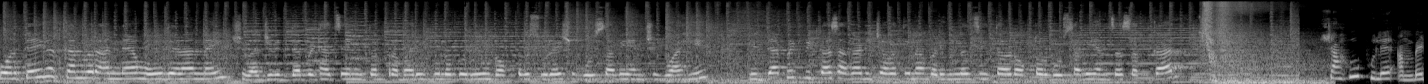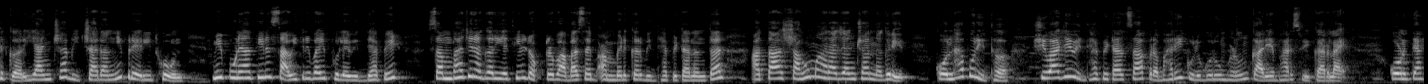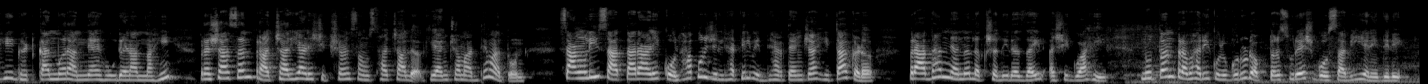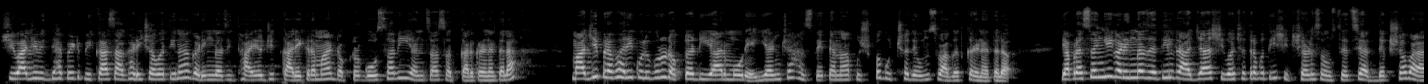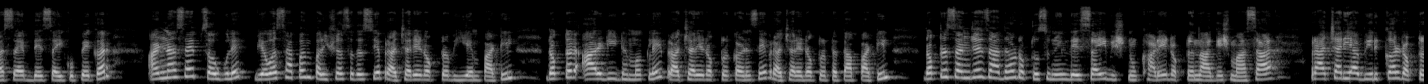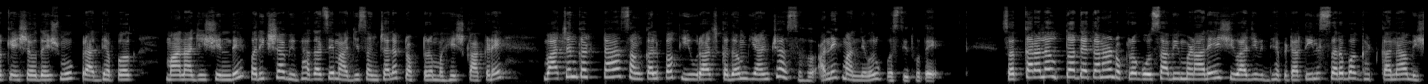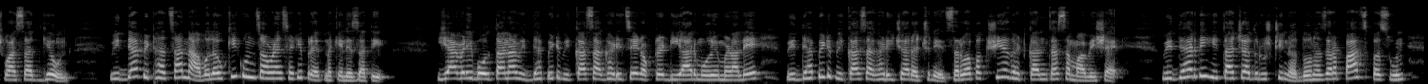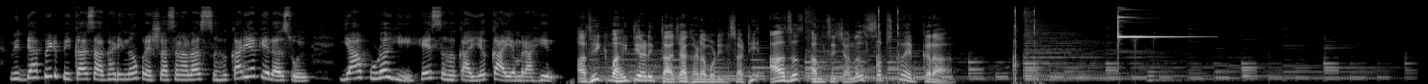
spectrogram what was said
कोणत्याही घटकांवर अन्याय होऊ देणार नाही. शिवाजी विद्यापीठाचे नूतन प्रभारी कुलगुरू डॉक्टर सुरेश गोसावी यांची ग्वाही. विद्यापीठ विकास आघाडीच्या वतीनं गडिंगलज इथं डॉक्टर गोसावी यांचा सत्कार. शाहू फुले आंबेडकर यांच्या विचारांनी प्रेरित होऊन मी पुण्यातील सावित्रीबाई फुले विद्यापीठ संभाजीनगर येथील डॉक्टर बाबासाहेब आंबेडकर विद्यापीठानंतर आता शाहू महाराजांच्या नगरीत कोल्हापूर इथं शिवाजी विद्यापीठाचा प्रभारी कुलगुरू म्हणून कार्यभार स्वीकारलाय. कोणत्याही घटकांवर अन्याय होऊ देणार नाही. प्रशासन प्राचार्य आणि शिक्षण संस्था चालक यांच्या माध्यमातून सांगली सातारा आणि कोल्हापूर जिल्ह्यातील विद्यार्थ्यांच्या हिताकडे प्राधान्यानं लक्ष दिलं जाईल अशी ग्वाही नूतन प्रभारी कुलगुरू डॉक्टर सुरेश गोसावी यांनी दिली. शिवाजी विद्यापीठ विकास आघाडीच्या वतीनं गडिंगलज इथं आयोजित कार्यक्रमात डॉक्टर गोसावी यांचा सत्कार करण्यात आला. माजी प्रभारी कुलगुरू डॉक्टर डी आर मोरे यांच्या हस्ते त्यांना पुष्पगुच्छ देऊन स्वागत करण्यात आलं. या प्रसंगी गडिंगज येथील राजा शिवछत्रपती शिक्षण संस्थेचे अध्यक्ष बाळासाहेब देसाई कुपेकर अण्णासाहेब चौगुले व्यवस्थापन परिषद सदस्य प्राचार्य doctor V. M. Patil doctor R. D. Dhamkale प्राचार्य डॉक्टर कणसे प्राचार्य doctor Pratap Patil doctor Sanjay Jadhav doctor Sunil Desai Vishnu Khade doctor Nagesh Masal प्राचार्य विरकर डॉक्टर केशव देशमुख प्राध्यापक मानाजी शिंदे परीक्षा विभागाचे माजी संचालक डॉक्टर महेश काकडे वाचनकर्ता संकल्पक युवराज कदम यांच्यासह अनेक मान्यवर उपस्थित होते. सत्काराला उत्तर देताना डॉक्टर गोसावी म्हणाले शिवाजी विद्यापीठातील सर्व घटकांना विश्वासात घेऊन विद्यापीठाचा नावलौकिक उंचावण्यासाठी प्रयत्न केले जातील. यावेळी बोलताना विद्यापीठ विकास आघाडीचे डॉक्टर डी आर मोरे म्हणाले विद्यापीठ विकास आघाडीच्या रचनेत सर्वपक्षीय घटकांचा समावेश आहे. विद्यार्थी हिताच्या दृष्टीनं दोन हजार पाच पासून विद्यापीठ विकास आघाडीनं प्रशासनाला सहकार्य केलं असून यापुढेही हे सहकार्य कायम राहील. अधिक माहिती आणि ताज्या घडामोडींसाठी आजच आमचे चॅनल सबस्क्राईब करा.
